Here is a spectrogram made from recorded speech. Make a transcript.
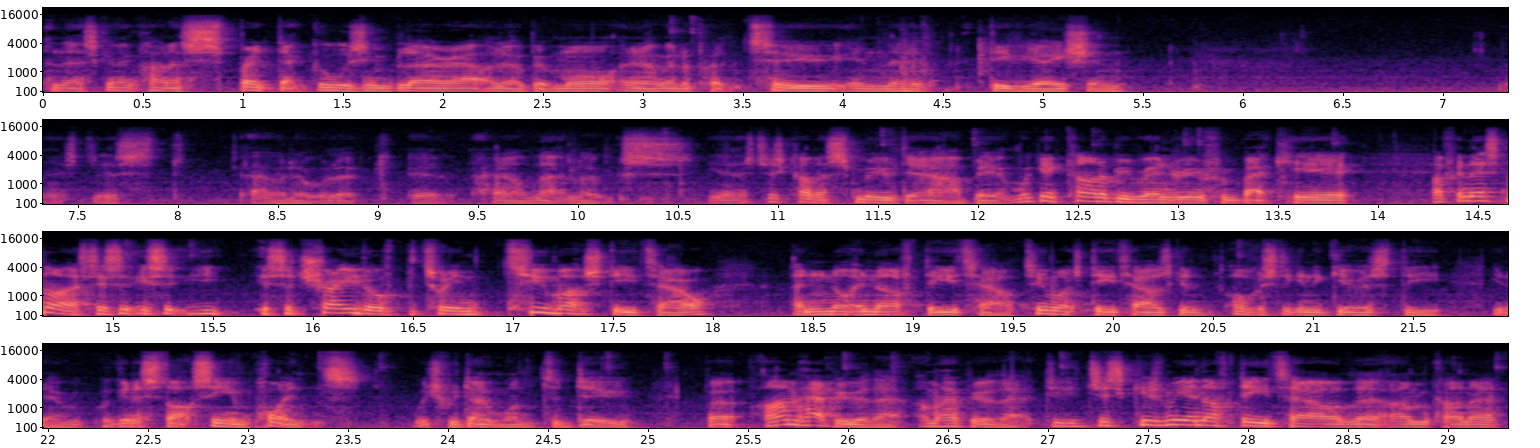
and that's going to kind of spread that Gaussian blur out a little bit more and I'm going to put two in the deviation let's just have a little look at how that looks. Yeah, let's just kind of smoothed it out a bit. We're going to kind of be rendering from back here. I think that's nice. It's a, it's a, it's a trade-off between too much detail and not enough detail. Too much detail is going obviously going to give us the, you know, we're going to start seeing points, which we don't want to do. But I'm happy with that. I'm happy with that. It just gives me enough detail that I'm kind of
